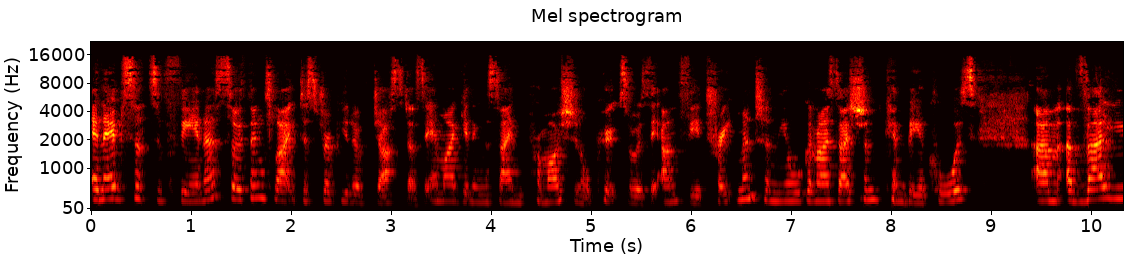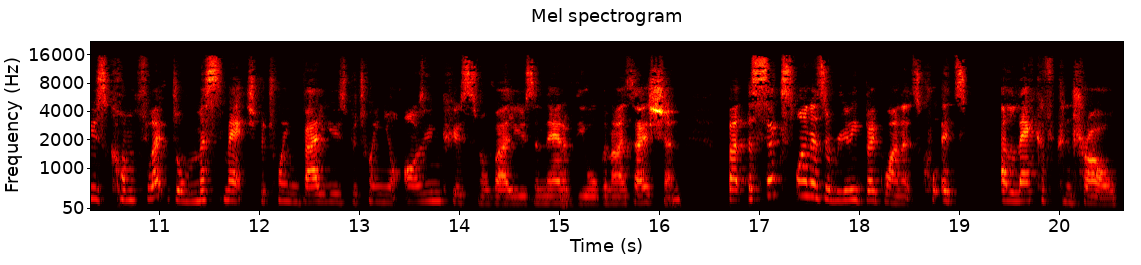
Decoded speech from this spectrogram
an absence of fairness. So things like distributive justice. Am I getting the same promotional perks or is there unfair treatment in the organisation can be a cause. Um, a values conflict or mismatch between values between your own personal values and that of the organisation. But the sixth one is a really big one. It's it's a lack of control.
